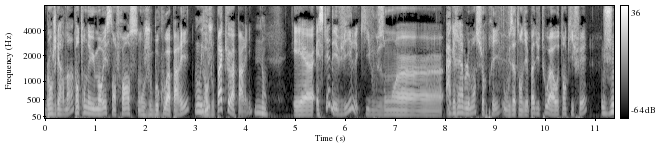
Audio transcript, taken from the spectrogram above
Blanche Gardin. Quand on est humoriste en France, on joue beaucoup à Paris, Oui. mais on joue pas que à Paris. Non. Et euh, est-ce qu'il y a des villes qui vous ont euh, agréablement surpris, où vous attendiez pas du tout à autant kiffer? Je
